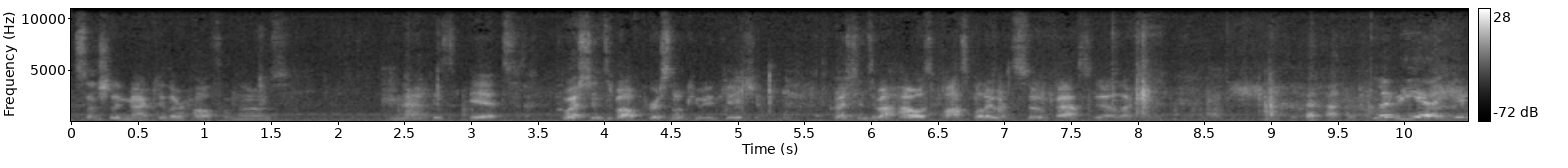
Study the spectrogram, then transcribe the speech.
essentially macular health on those. And that is it. Questions about personal communication. Questions about how it's possible I went so fast through that lecture. Let me uh, give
